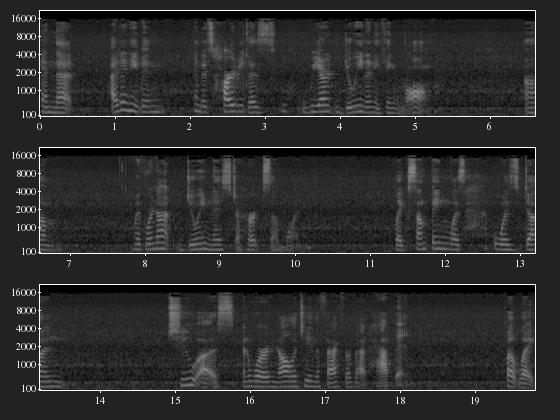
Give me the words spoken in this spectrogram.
And that i didn't even and it's hard because we aren't doing anything wrong. Um like we're not doing this to hurt someone. Like something was was done to us and we're acknowledging the fact that that happened. But like,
